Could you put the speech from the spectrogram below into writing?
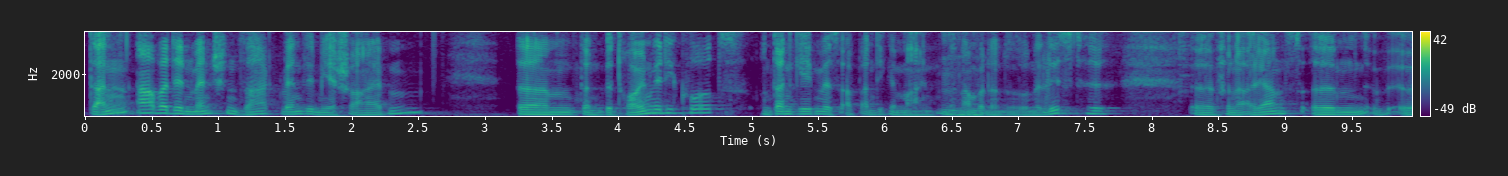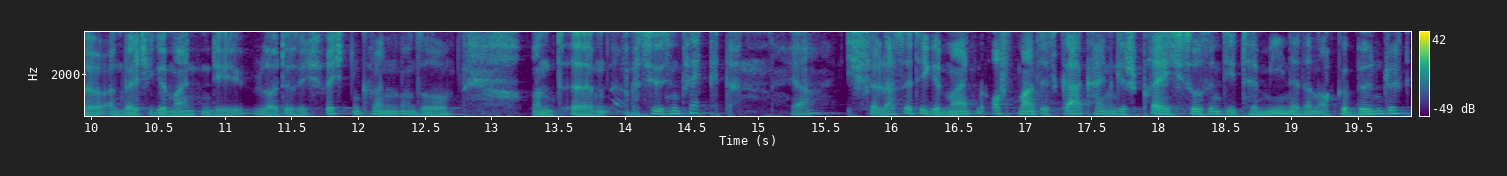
dann aber den Menschen sagt, wenn sie mir schreiben, ähm, dann betreuen wir die kurz und dann geben wir es ab an die Gemeinden. Mhm. Dann haben wir dann so eine Liste von der Allianz, ähm, äh, an welche Gemeinden die Leute sich richten können und so. Und, ähm, aber sie sind weg dann. Ja? Ich verlasse die Gemeinden. Oftmals ist gar kein Gespräch. So sind die Termine dann auch gebündelt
